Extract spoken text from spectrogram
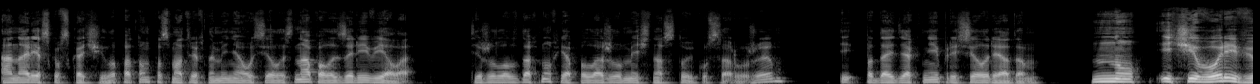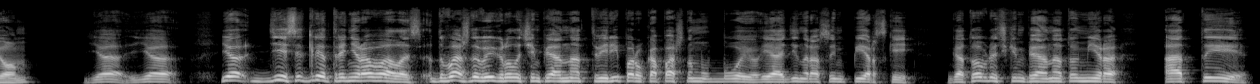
Она резко вскочила, потом, посмотрев на меня, уселась на пол и заревела. Тяжело вздохнув, я положил меч на стойку с оружием и, подойдя к ней, присел рядом. «Ну, и чего ревем?» «Я... я... я десять лет тренировалась, дважды выиграла чемпионат Твери по рукопашному бою и один раз имперский. Готовлюсь к чемпионату мира. А ты...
